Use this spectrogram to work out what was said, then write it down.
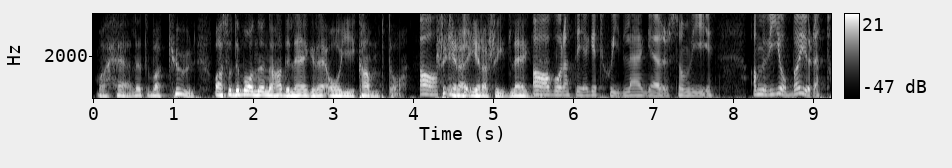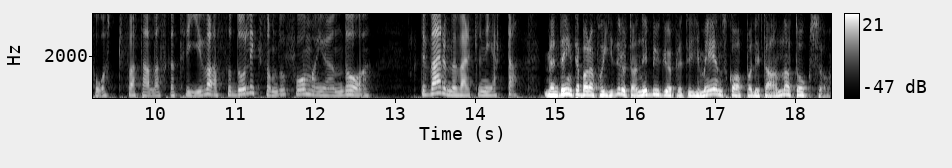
Vad härligt, vad kul! Och alltså det var när ni hade lägre AJ Camp då? Ja, era, precis. era skidläger? Ja, vårt eget skidläger som vi... Ja, men vi jobbar ju rätt hårt för att alla ska trivas. Och då liksom, då får man ju ändå... Det värmer verkligen i hjärtat. Men det är inte bara skidor utan ni bygger upp lite gemenskap och lite annat också?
